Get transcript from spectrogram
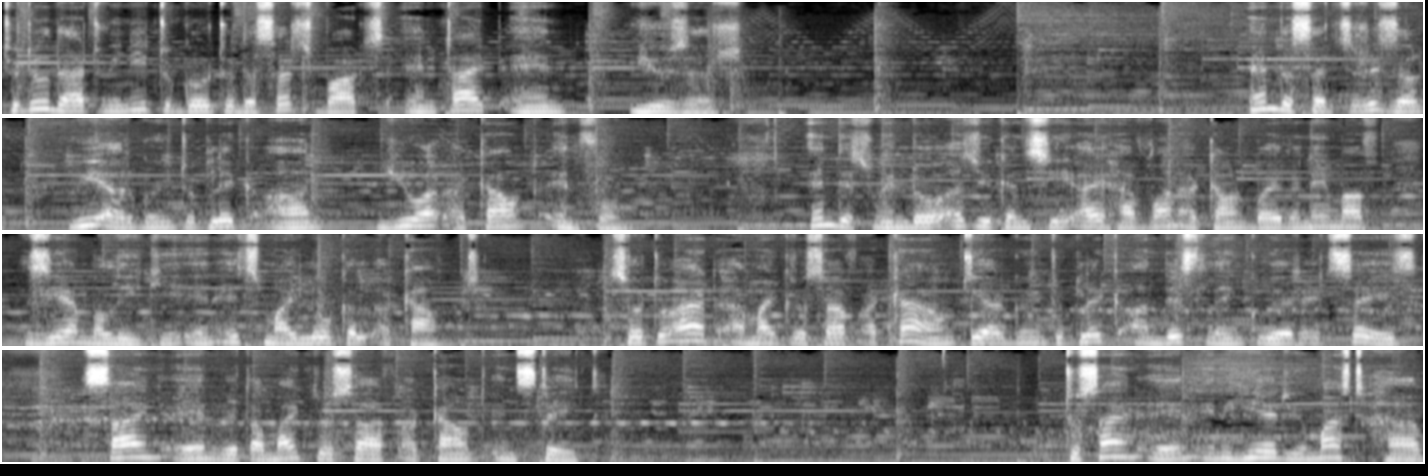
To do that, we need to go to the search box and type in user. In the search result, we are going to click on your account info. In this window, as you can see, I have one account by the name of Zia Maliky and it's my local account. So to add a Microsoft account, we are going to click on this link where it says sign in with a Microsoft account instead. To sign in, in here you must have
